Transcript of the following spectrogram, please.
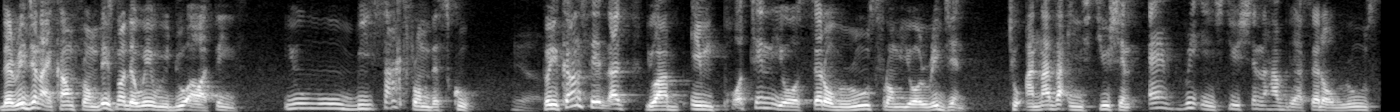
the region I come from, this is not the way we do our things." You will be sacked from the school. Yeah. So you can't say that you are importing your set of rules from your region to another institution. Every institution have their set of rules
